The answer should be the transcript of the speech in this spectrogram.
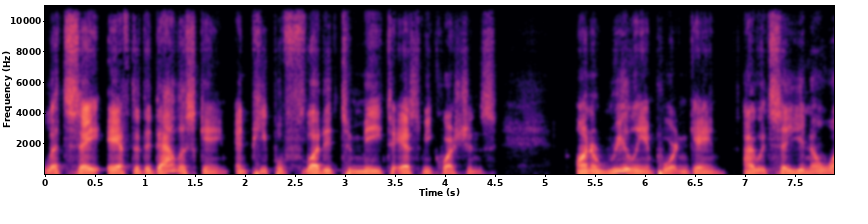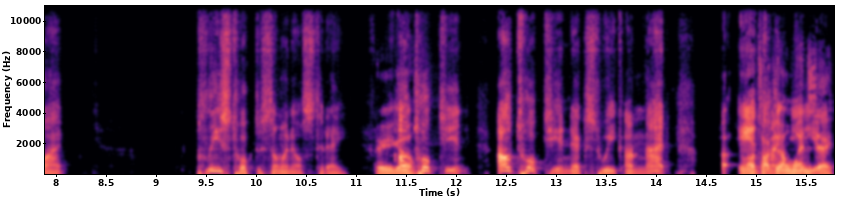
let's say after the Dallas game, and people flooded to me to ask me questions on a really important game, I would say, you know what? Please talk to someone else today. There you go. I'll talk to you. I'll talk to you next week. I'm not. Uh, I'll talk to you on. Wednesday.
